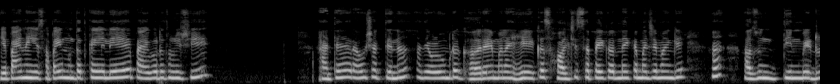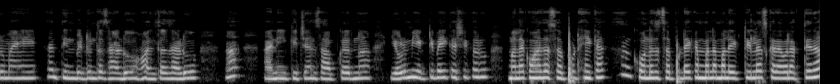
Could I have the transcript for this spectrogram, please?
हे पाय ना हे सफाई म्हणतात का येले? पाय बरं थोडीशी. आता राहू शकते ना? आता एवढं मोठं घर आहे मला हे एकच हॉलची सफाई करणं आहे का माझ्या मागे? हां? अजून तीन बेडरूम आहे. हां तीन बेडरूमचा झाडू हॉलचा झाडू हां? आणि किचन साफ करणं. एवढं मी एकटी बाई कशी करू? मला कोणाचा सपोर्ट आहे का? कोणाचा सपोर्ट आहे का? मला मला एकटीलाच करावं लागते ना?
